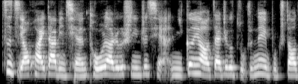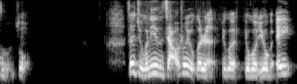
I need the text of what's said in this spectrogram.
自己要花一大笔钱投入到这个事情之前，你更要在这个组织内部知道怎么做。再举个例子，假如说有个人，有个有个有个 A。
